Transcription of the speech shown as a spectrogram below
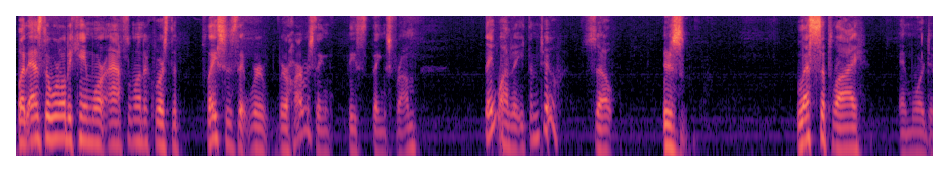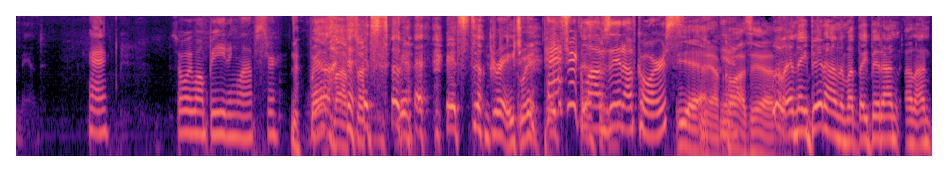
But as the world became more affluent, of course, the places that we're, we're harvesting these things from, they wanted to eat them too. So there's less supply and more demand. Okay. So we won't be eating lobster. Well, lobster. it's, still, it's still great. We- It's Patrick still- loves it, of course. Yeah. yeah, of Yeah. course, yeah. Well, and they bid on them, but they bid on on, on,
